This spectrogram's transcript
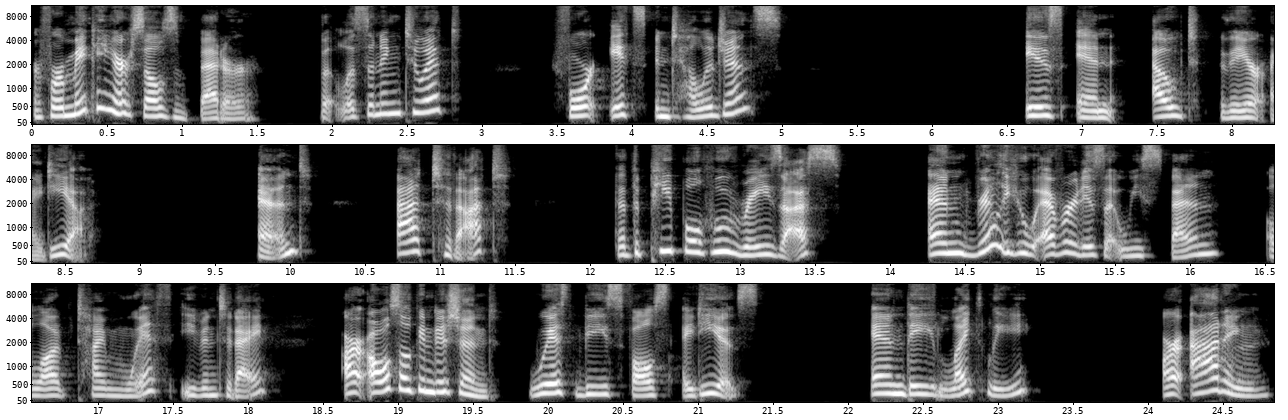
or for making ourselves better but listening to it for its intelligence is an out there idea. And add to that, that the people who raise us, and really whoever it is that we spend a lot of time with, even today, are also conditioned with these false ideas. And they likely are adding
